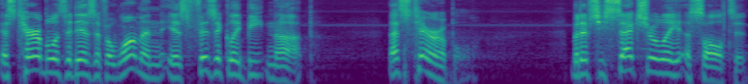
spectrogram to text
As terrible as it is if a woman is physically beaten up, that's terrible. But if she's sexually assaulted,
